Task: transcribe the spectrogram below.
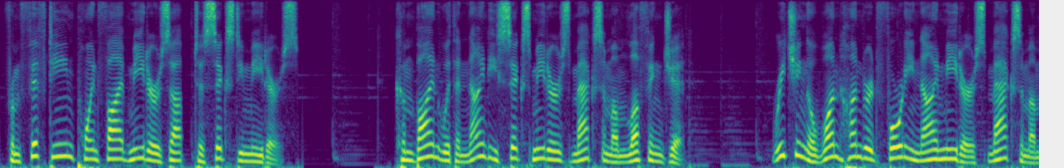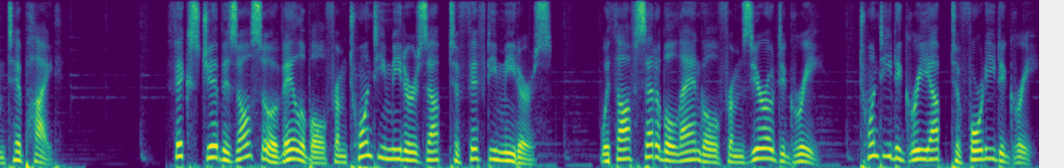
from 15.5 meters up to 60 meters, combined with a 96 meters maximum luffing jib, reaching a 149 meters maximum tip height. Fixed jib is also available from 20 meters up to 50 meters, with offsetable angle from 0 degree, 20 degree up to 40 degree.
